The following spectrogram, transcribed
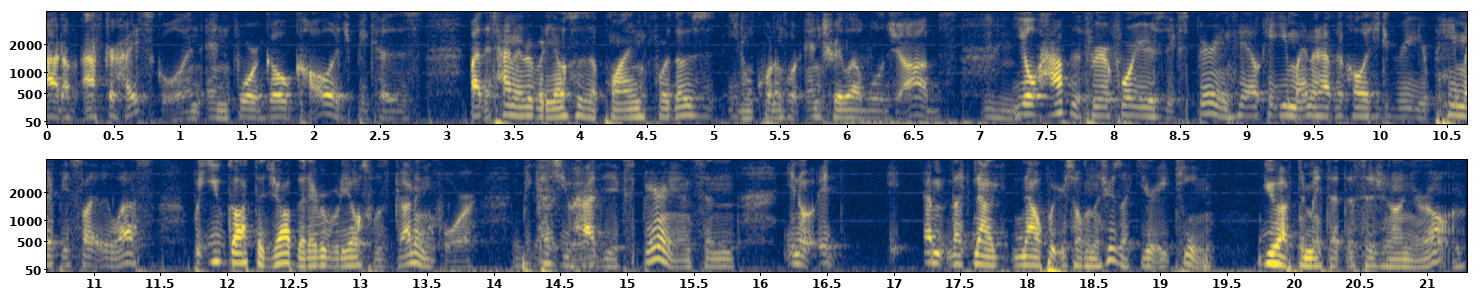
out of after high school and, and forego college because by the time everybody else is applying for those, you know, quote unquote entry level jobs, mm-hmm. you'll have the three or four years experience. Yeah, okay, you might not have the college degree, your pay might be slightly less, but you got the job that everybody else was gunning for exactly. because you had the experience. And you know, it, it and like now, now put yourself in the shoes. Like you're 18, you have to make that decision on your own.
